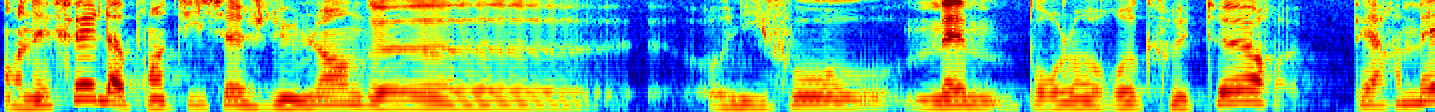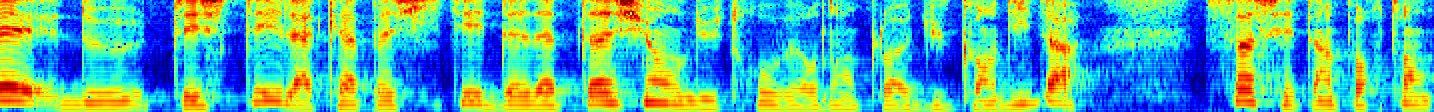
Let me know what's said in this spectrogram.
En effet, l'apprentissage d'une langue euh, au niveau même pour le recruteur permet de tester la capacité d'adaptation du trouveur d'emploi, du candidat. Ça, c'est important.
